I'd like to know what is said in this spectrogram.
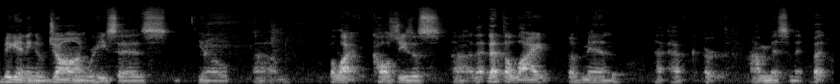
beginning of John, where he says, you know, um, the light calls Jesus uh, that, that the light of men have or I'm missing it, but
